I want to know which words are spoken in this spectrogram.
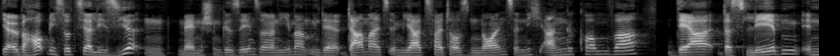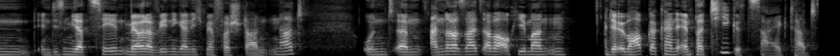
ja überhaupt nicht sozialisierten Menschen gesehen, sondern jemanden, der damals im Jahr 2019 nicht angekommen war, der das Leben in, in diesem Jahrzehnt mehr oder weniger nicht mehr verstanden hat und ähm, andererseits aber auch jemanden, der überhaupt gar keine Empathie gezeigt hat.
